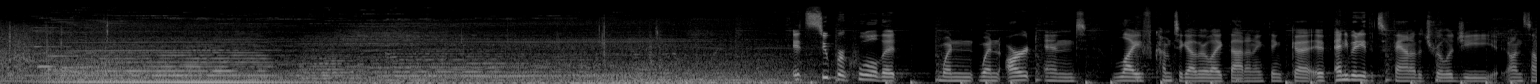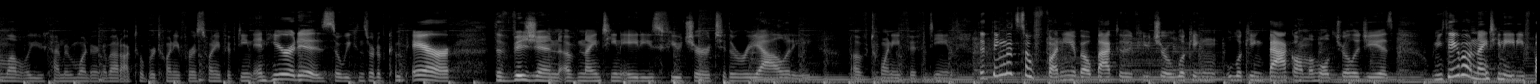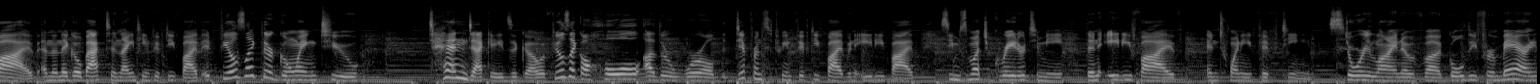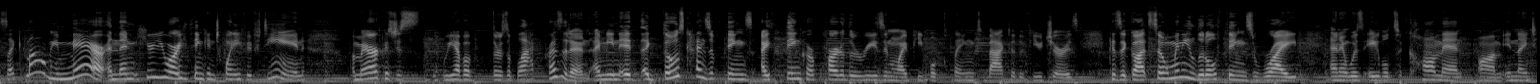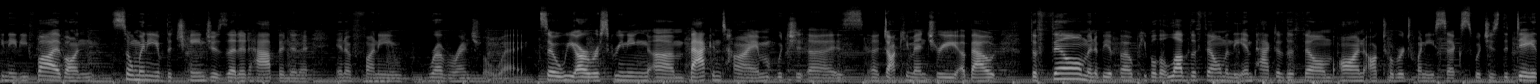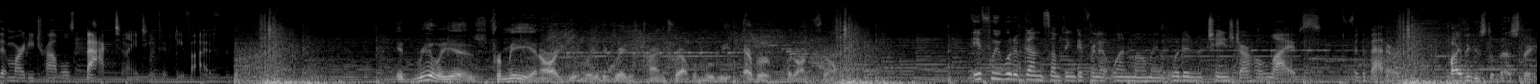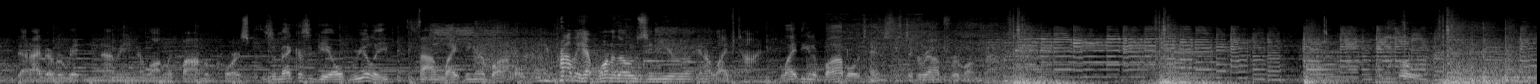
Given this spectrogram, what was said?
it's super cool that when when art and life come together like that, and I think uh, if anybody that's a fan of the trilogy, on some level, you've kind of been wondering about October 21st, 2015, and here it is, so we can sort of compare the vision of 1980s future to the reality of 2015. The thing that's so funny about Back to the Future, looking looking back on the whole trilogy, is when you think about 1985 and then they go back to 1955, it feels like they're going to 10 decades ago. It feels like a whole other world. The difference between 55 and 85 seems much greater to me than 85 and 2015. Storyline of uh, Goldie for mayor, and he's like, Mom, I'll be mayor. And then here you are, you think in 2015, America's just we have a there's a black president. I mean, it, like those kinds of things I think are part of the reason why people cling to Back to the Future is because it got so many little things right, and it was able to comment um, in 1985 on so many of the changes that had happened in a in a funny, reverential way. So we are screening um, Back in Time, which uh, is a documentary about the film and about people that love the film and the impact of the film on October 26th, which is the day that Marty travels back to 1955. It really is, for me, and arguably the greatest time travel movie ever put on film. If we would have done something different at one moment, would it have changed our whole lives for the better? I think it's the best thing that I've ever written. I mean, along with Bob, of course. Zemeckis and Gale really found lightning in a bottle. You probably have one of those in you in a lifetime. Lightning in a bottle tends to stick around for a long time.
